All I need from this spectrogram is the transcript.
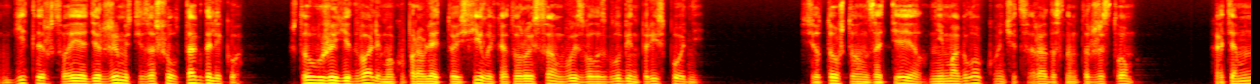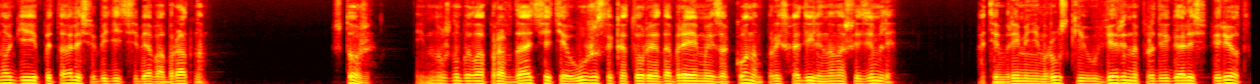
Гитлер в своей одержимости зашел так далеко, что уже едва ли мог управлять той силой, которую сам вызвал из глубин преисподней. Все то, что он затеял, не могло кончиться радостным торжеством, хотя многие пытались убедить себя в обратном. Что же, им нужно было оправдать все те ужасы, которые, одобряемые законом, происходили на нашей земле. А тем временем русские уверенно продвигались вперед,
